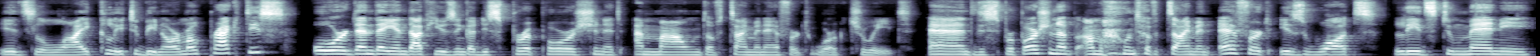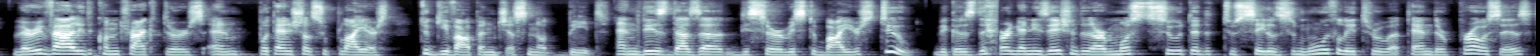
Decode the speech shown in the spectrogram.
is likely to be normal practice or then they end up using a disproportionate amount of time and effort to work through it. And disproportionate amount of time and effort is what leads to many very valid contractors and potential suppliers to give up and just not bid. And this does a disservice to buyers too, because the organizations that are most suited to sail smoothly through a tender process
